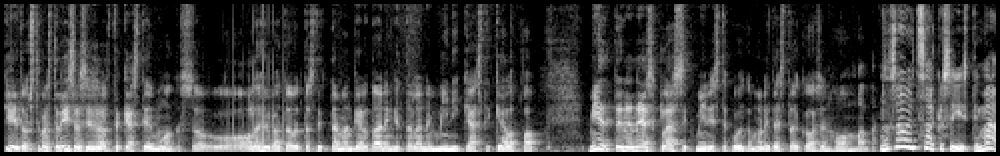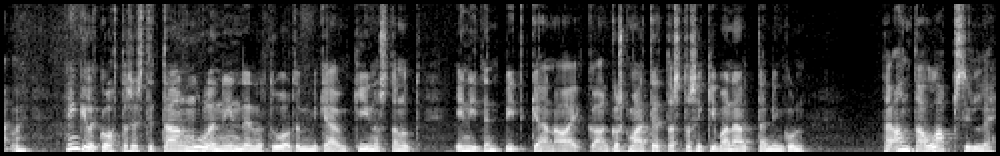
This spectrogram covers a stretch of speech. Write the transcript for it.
Kiitoksia tästä lisäsisällöstä kästiä muutossa. Ole hyvä, toivottavasti tämänkertainenkin tällainen minikästi kelpaa. Miettinen S Classic Ministä, kuinka moni teistä aikoo sen hommata? No se on itse aika siisti. Mä henkilökohtaisesti tämä on mulle Nintendo-tuote, mikä on kiinnostanut eniten pitkään aikaan, koska mä ajattelin, että olisi tosi kiva näyttää niin kuin, tai antaa lapsille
